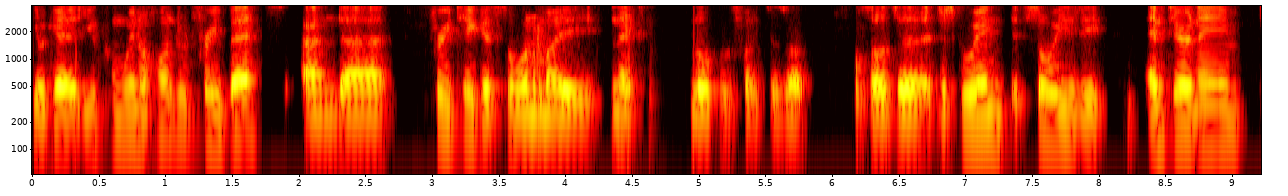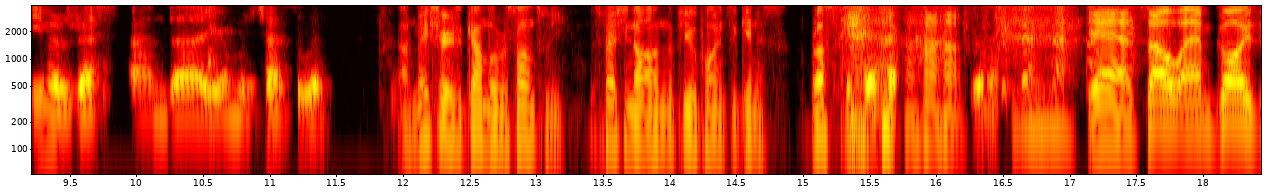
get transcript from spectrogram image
you'll get you can win hundred free bets and uh, free tickets to one of my next local fights as well. So it's a just go in. It's so easy. Enter your name, email address, and uh, you're in with a chance to win. And make sure to gamble responsibly, especially not on a few points of Guinness. Russ? yeah. So, um, guys,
